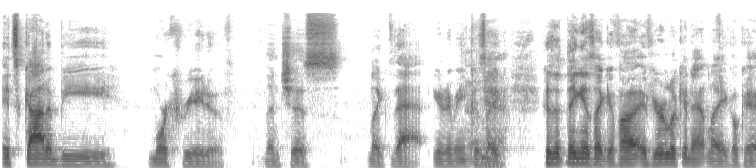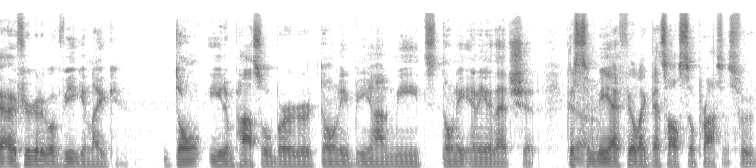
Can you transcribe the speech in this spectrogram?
it's got to be more creative than just like that. You know what I mean? Because Yeah. like because the thing is like if I if you're looking at like okay if you're gonna go vegan like don't eat Impossible Burger, don't eat Beyond Meats, don't eat any of that shit. Because to me, I feel like that's all still processed food.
